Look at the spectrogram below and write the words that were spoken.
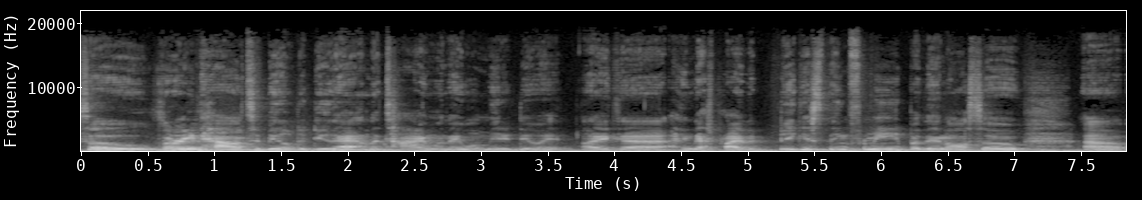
So learning how to be able to do that on the time when they want me to do it, like uh, I think that's probably the biggest thing for me. But then also, uh,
